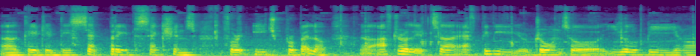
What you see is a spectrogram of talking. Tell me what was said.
uh, created these separate sections for each propeller. Uh, after all it's a fpv drone so you'll be you know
